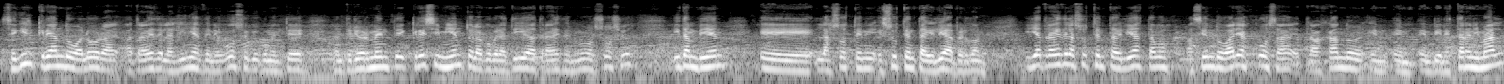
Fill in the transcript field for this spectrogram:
seguir creando valor a, través de las líneas de negocio que comenté anteriormente, crecimiento de la cooperativa a través de nuevos socios y también eh, la sustentabilidad. Perdón. Y a través de la sustentabilidad estamos haciendo varias cosas, trabajando en bienestar animal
